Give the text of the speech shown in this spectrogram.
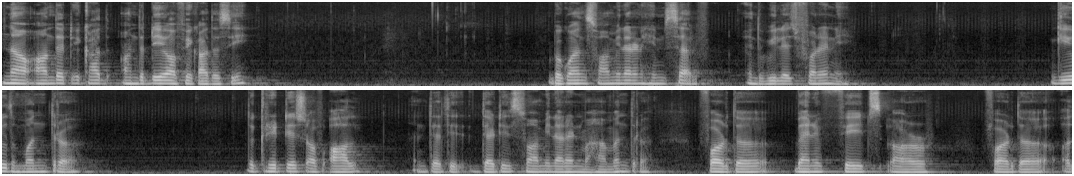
Now on that Ekad- on the day of Ekadasi, Bhagwan Swaminarayan himself in the village Faneni give the mantra, the greatest of all, and that is, that is Swaminarayan Mahamantra for the benefits or for the uh,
